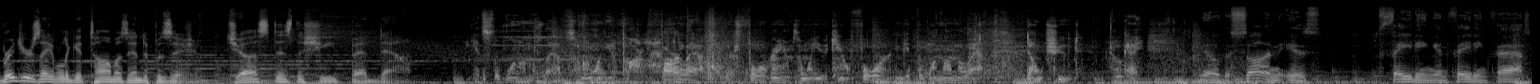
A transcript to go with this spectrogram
Bridger's able to get Thomas into position just as the sheep bed down. It's the one on the left, so I want you to far left. Far left. There's four rams. I want you to count four and get the one on the left. Don't shoot. Okay. You know, the sun is fading and fading fast.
